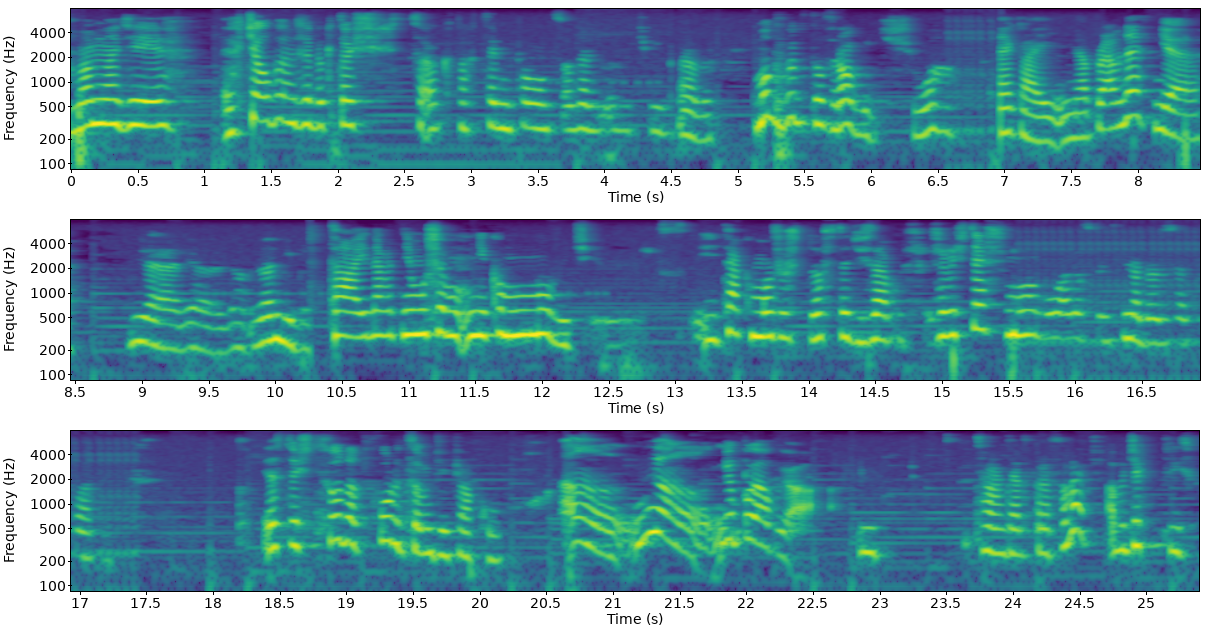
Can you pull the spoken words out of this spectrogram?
Mam nadzieję, chciałbym, żeby ktoś, co, kto chce mi pomóc, odebrać mi sprawę. Mógłbym to zrobić. Wow. Czekaj, naprawdę? Nie. Nie, nie, no, no niby. Ta, i nawet nie muszę mu- nikomu mówić. I tak możesz dostać za... Żebyś też mogła dostać nadal zapłatę. Jesteś cudotwórcą, dzieciaku. A, nie, nieprawda. Co mam teraz pracować? A będzie jakiś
